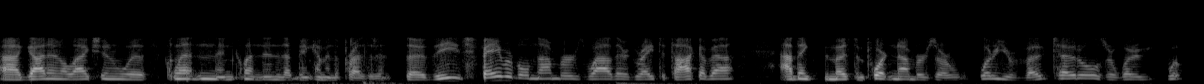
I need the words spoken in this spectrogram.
uh, got an election with Clinton, and Clinton ended up becoming the president. So these favorable numbers, while they're great to talk about, I think the most important numbers are what are your vote totals, or what are, what,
